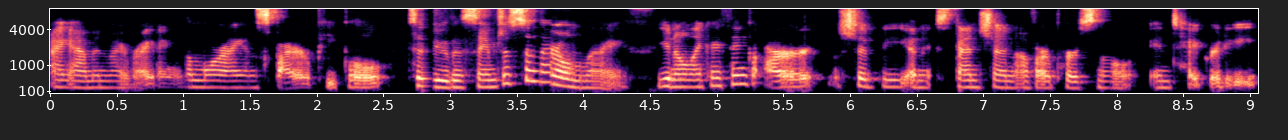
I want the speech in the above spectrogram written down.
i am in my writing the more i inspire people to do the same just in their own life. You know like i think art should be an extension of our personal integrity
